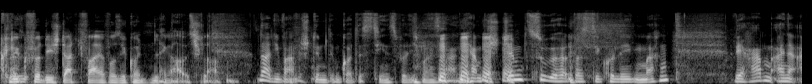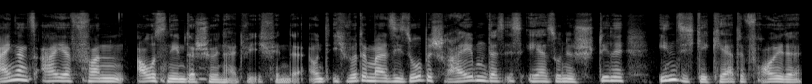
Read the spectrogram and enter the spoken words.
Glück für die Stadtpfeifer, sie konnten länger ausschlafen. Na, die waren bestimmt im Gottesdienst, würde ich mal sagen. Die haben bestimmt zugehört, was die Kollegen machen. Wir haben eine Eingangsarie von ausnehmender Schönheit, wie ich finde. Und ich würde mal sie so beschreiben, das ist eher so eine stille, in sich gekehrte Freude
